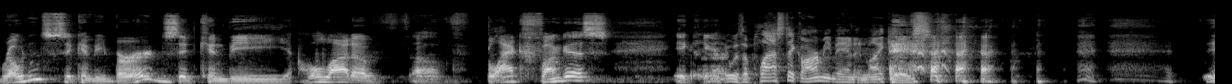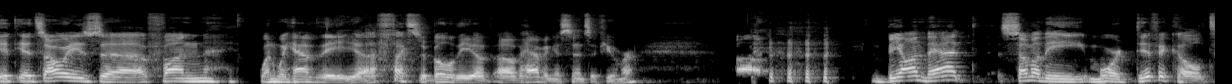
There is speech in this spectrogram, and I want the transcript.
rodents, it can be birds, it can be a whole lot of, of black fungus. It, it was a plastic army man in my case. it, it's always uh, fun when we have the uh, flexibility of, of having a sense of humor. Uh, beyond that, some of the more difficult,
